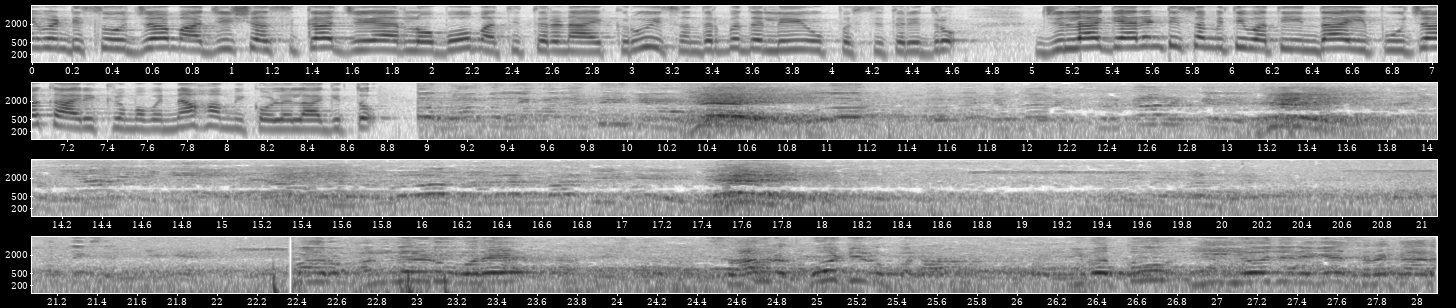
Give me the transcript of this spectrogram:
ಐವನ್ ಡಿಸೋಜಾ ಮಾಜಿ ಶಾಸಕ ಜೆಆರ್ ಲೋಬೋ ಮತ್ತಿತರ ನಾಯಕರು ಈ ಸಂದರ್ಭದಲ್ಲಿ ಉಪಸ್ಥಿತರಿದ್ದರು. ಜಿಲ್ಲಾ ಗ್ಯಾರಂಟಿ ಸಮಿತಿ ವತಿಯಿಂದ ಈ ಪೂಜಾ ಕಾರ್ಯಕ್ರಮವನ್ನು ಹಮ್ಮಿಕೊಳ್ಳಲಾಗಿತ್ತು. ಸುಮಾರು ಹನ್ನೆರಡೂವರೆ ಸಾವಿರ ಕೋಟಿ ರೂಪಾಯಿ ಇವತ್ತು ಈ ಯೋಜನೆಗೆ ಸರ್ಕಾರ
